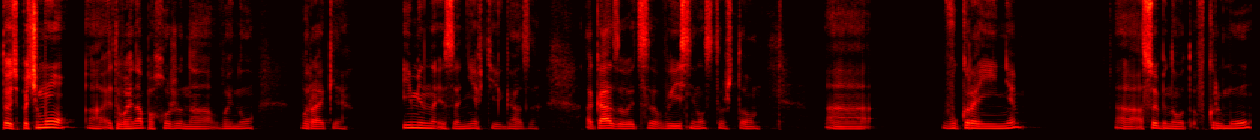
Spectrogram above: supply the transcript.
То есть почему эта война похожа на войну в Ираке? Именно из-за нефти и газа. Оказывается, выяснилось то, что а, в Украине, а, особенно вот в Крыму,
